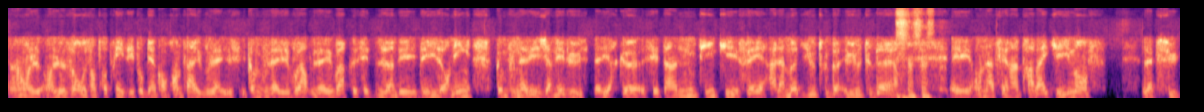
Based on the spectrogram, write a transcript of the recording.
hein, on, le, vend aux entreprises. Il faut bien comprendre ça. Et vous allez, quand vous allez le voir, vous allez voir que c'est l'un des, e-learning comme vous n'avez jamais vu. C'est-à-dire que c'est un outil qui est fait à la mode. YouTuber. et on a fait un travail qui est immense là-dessus.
